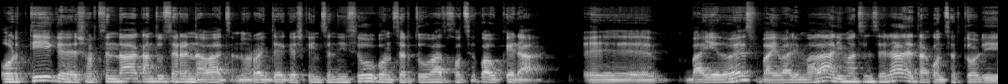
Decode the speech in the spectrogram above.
hortik e, sortzen da kantu zerrenda bat, norbaitek eskaintzen dizu, kontzertu bat jotzeko aukera, e, bai edo ez, bai balin bada, animatzen zera, eta kontzertu hori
